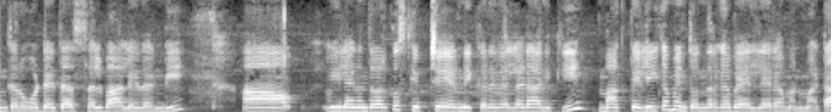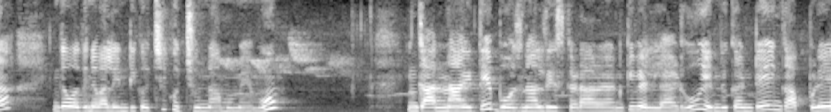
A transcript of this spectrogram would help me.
ఇంకా రోడ్ అయితే అస్సలు బాగాలేదండి వీలైనంత వరకు స్కిప్ చేయండి ఇక్కడ వెళ్ళడానికి. మాకు తెలియక మేము తొందరగా బయలుదేరామన్నమాట. ఇంకా వదిన వాళ్ళ ఇంటికి వచ్చి కూర్చున్నాము మేము. ఇంకా అన్న అయితే భోజనాలు తీసుకురావడానికి వెళ్ళాడు. ఎందుకంటే ఇంకా అప్పుడే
